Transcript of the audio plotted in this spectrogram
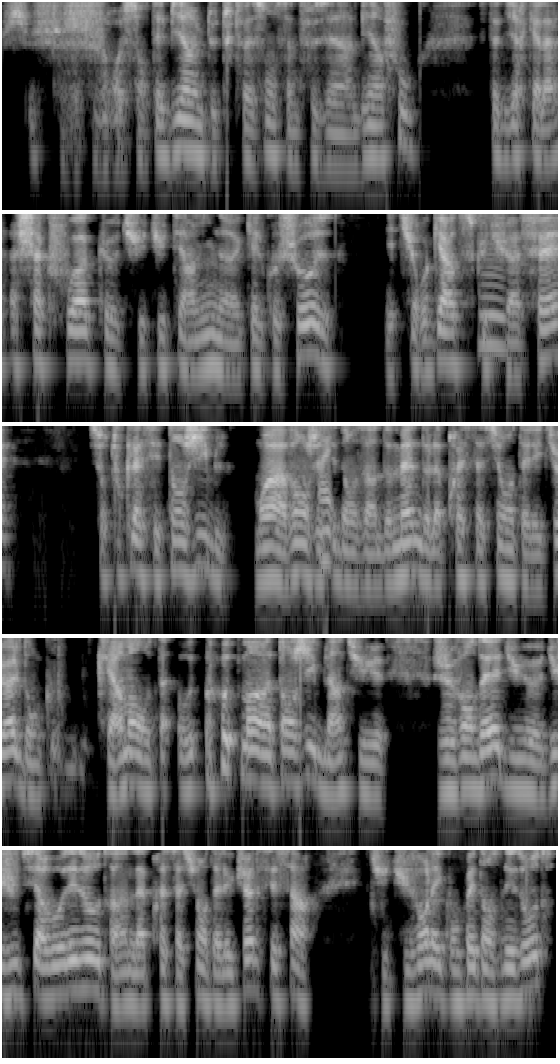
je- je ressentais bien que de toute façon, ça me faisait un bien fou. C'est-à-dire qu'à chaque fois que tu, tu termines euh, quelque chose et tu regardes ce que Mmh. tu as fait, surtout que là, c'est tangible. Moi, avant, Ouais. j'étais dans un domaine de la prestation intellectuelle, donc clairement haute- haute- hautement intangible. hein. Tu, je vendais du, euh, du jus de cerveau des autres. hein. De la prestation intellectuelle, c'est ça. Tu, tu vends les compétences des autres.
